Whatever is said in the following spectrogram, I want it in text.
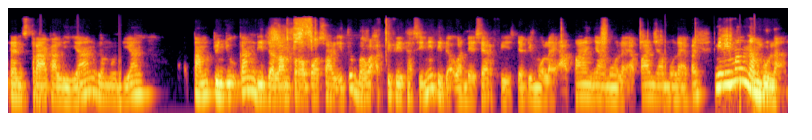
renstra kalian, kemudian tunjukkan di dalam proposal itu bahwa aktivitas ini tidak one day service. Jadi mulai apanya, mulai apanya, mulai apanya, minimal enam bulan.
